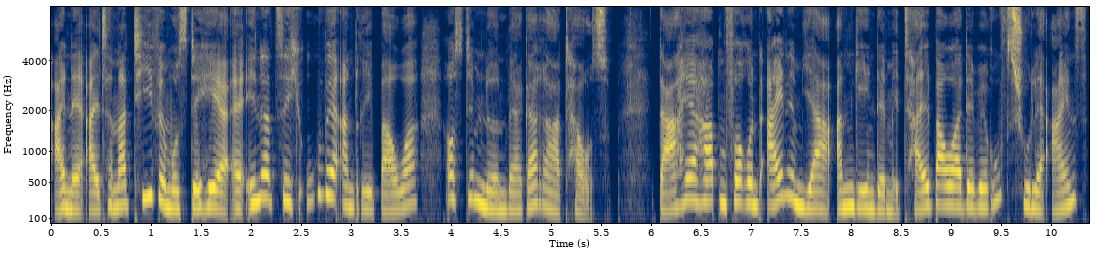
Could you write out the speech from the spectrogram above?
Eine Alternative musste her, erinnert sich Uwe André Bauer aus dem Nürnberger Rathaus. Daher haben vor rund einem Jahr angehende Metallbauer der Berufsschule 1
